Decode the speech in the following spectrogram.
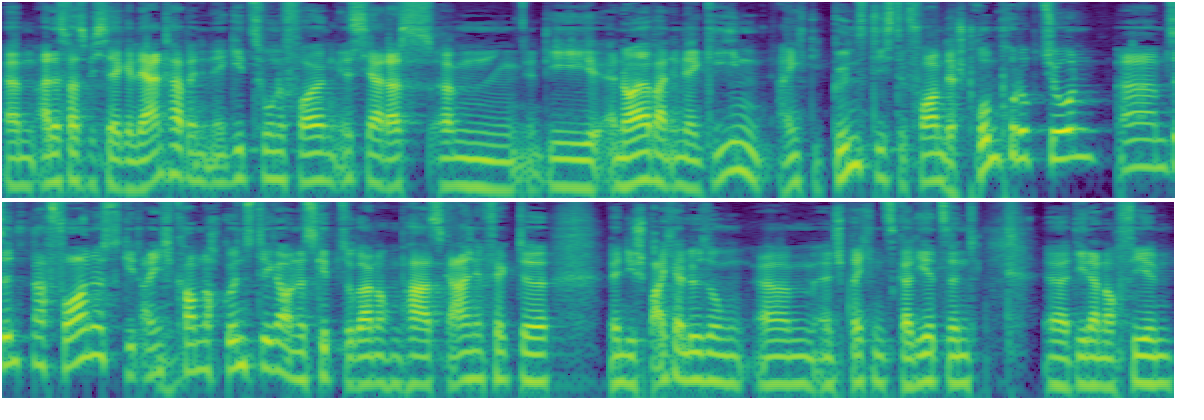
ähm, alles, was ich ja gelernt habe in Energiezone-Folgen, ist ja, dass ähm, die erneuerbaren Energien eigentlich die günstigste Form der Stromproduktion ähm, sind nach vorne. Es geht eigentlich kaum noch günstiger und es gibt sogar noch ein paar Skaleneffekte, wenn die Speicherlösungen ähm, entsprechend skaliert sind, äh, die dann noch fehlen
